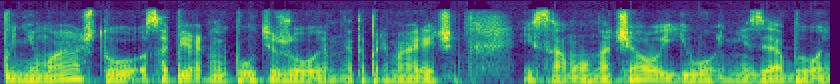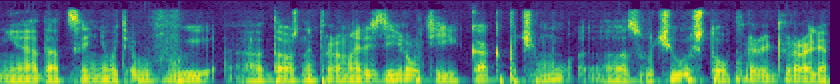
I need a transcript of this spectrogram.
Понимая, что соперник был тяжелый, это прямая речь, и с самого начала его нельзя было недооценивать. Вы э, должны проанализировать и как, почему э, случилось, что проиграли,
